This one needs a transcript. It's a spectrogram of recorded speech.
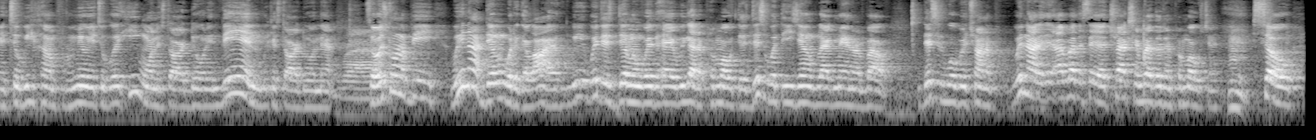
until we become familiar to what he want to start doing, and then we can start doing that. Right. So it's gonna be. We're not dealing with a Goliath. We we're just dealing with hey, we got to promote this. This is what these young black men are about. This is what we're trying to. We're not. I'd rather say attraction rather than promotion. Hmm. So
